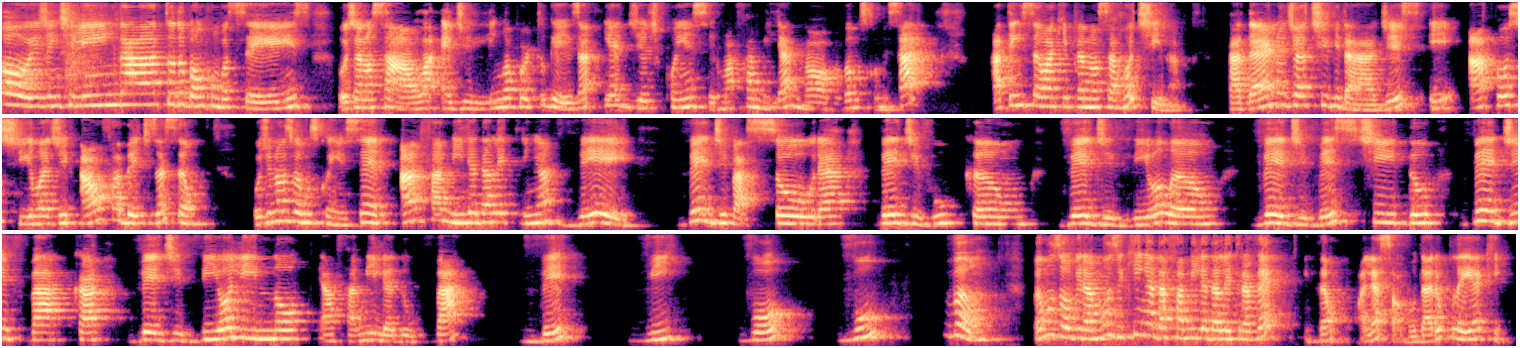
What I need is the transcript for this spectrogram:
Oi, gente linda! Tudo bom com vocês? Hoje a nossa aula é de língua portuguesa e é dia de conhecer uma família nova. Vamos começar? Atenção aqui para nossa rotina. Caderno de atividades e apostila de alfabetização. Hoje nós vamos conhecer a família da letrinha V. V de vassoura, V de vulcão, V de violão, V de vestido, V de vaca, V de violino, é a família do vá, V, vi, vo, vu, vão. Vamos ouvir a musiquinha da família da letra V? Então, olha só, vou dar o play aqui.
